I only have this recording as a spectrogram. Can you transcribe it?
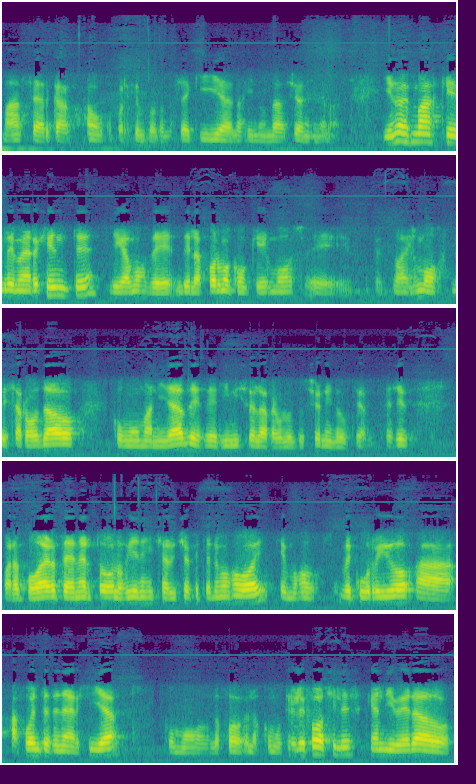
más cerca, por ejemplo, con la sequía, las inundaciones y demás y no es más que el emergente, digamos, de, de la forma con que hemos, eh, nos hemos desarrollado como humanidad desde el inicio de la revolución industrial. Es decir, para poder tener todos los bienes y servicios que tenemos hoy, hemos recurrido a, a fuentes de energía como los, los, combustibles fósiles que han liberado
